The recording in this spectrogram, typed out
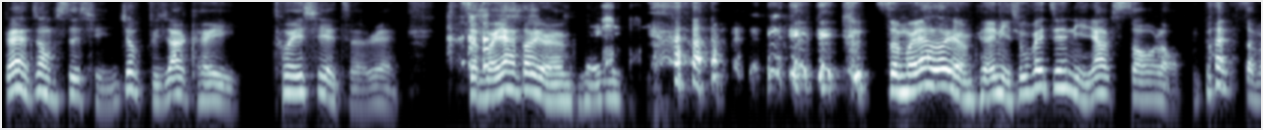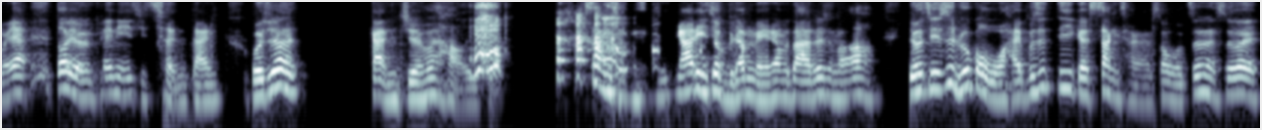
表演这种事情，就比较可以推卸责任，怎么样都有人陪你，怎么样都有人陪你，除非今天你要 solo，不然怎么样都有人陪你一起承担，我觉得感觉会好一点。上场压力就比较没那么大，就什么啊，尤其是如果我还不是第一个上场的时候，我真的是会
